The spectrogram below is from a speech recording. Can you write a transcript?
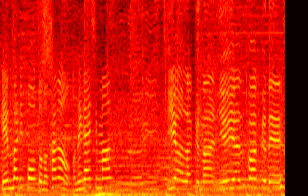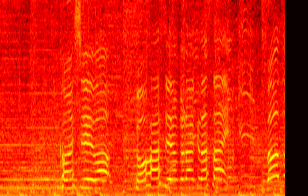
現場リポートのカナンお願いします。イオン洛南ニューイヤーズパークです。今週は後半戦をご覧ください。どうぞ。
